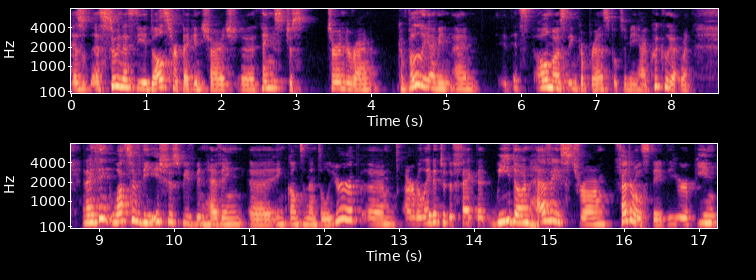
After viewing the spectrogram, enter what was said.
As, as soon as the adults were back in charge, things just turned around completely. I mean, it's almost incomprehensible to me how quickly that went. And I think lots of the issues we've been having uh, in continental Europe um, are related to the fact that we don't have a strong federal state. The European,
